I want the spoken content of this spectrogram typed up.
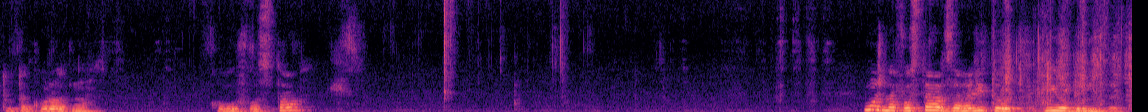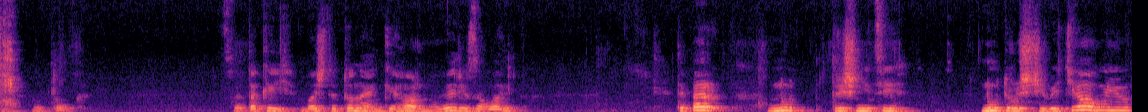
Тут акуратно коло хвоста. Можна хвоста взагалі-то і одрізати. Отак. Це такий, бачите, тоненький, гарно вирізала. Тепер внутрішні ці нутрощі витягую.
